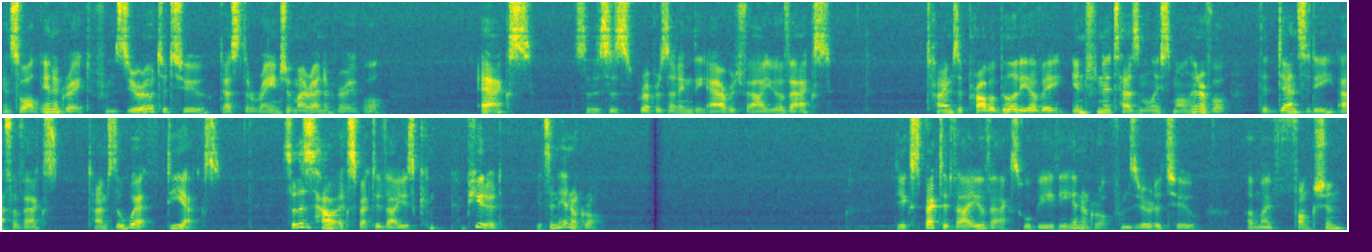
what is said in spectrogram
And so I'll integrate from 0 to 2, that's the range of my random variable, x, so this is representing the average value of x, times the probability of a infinitesimally small interval, the density, f of x, times the width, dx. So this is how expected value is com computed. It's an integral. The expected value of x will be the integral from 0 to 2 of my function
